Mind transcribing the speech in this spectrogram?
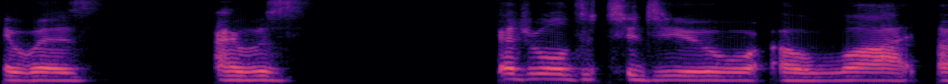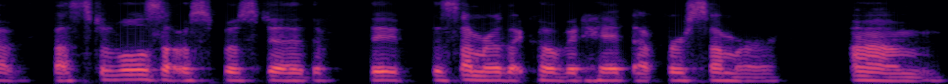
it was I was scheduled to do a lot of festivals. I was supposed to the the, the summer that COVID hit, that first summer. Um,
